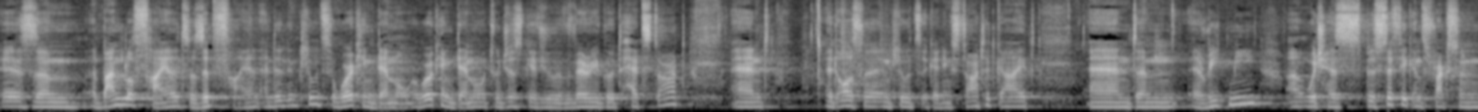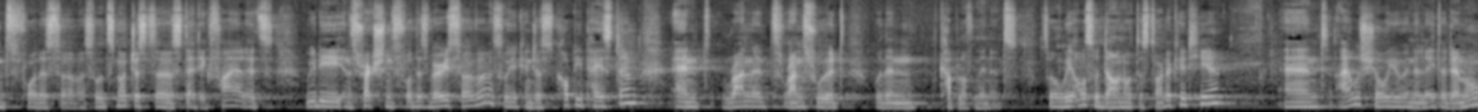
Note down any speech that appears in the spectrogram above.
is um, a bundle of files, a zip file, and it includes a working demo, a working demo to just give you a very good head start. And it also includes a getting started guide and um, a README, uh, which has specific instructions for the server. So it's not just a static file, it's really instructions for this very server. So you can just copy paste them and run it, run through it within a couple of minutes. So we also download the starter kit here, and I will show you in a later demo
